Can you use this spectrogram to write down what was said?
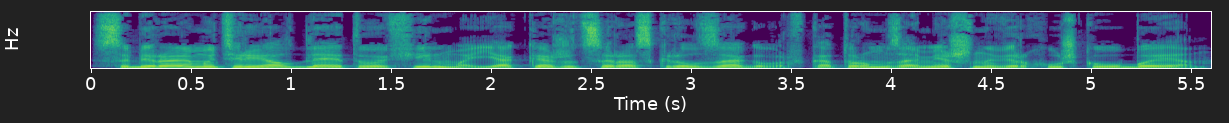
Собирая материал для этого фильма, я, кажется, раскрыл заговор, в котором замешана верхушка УБН.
